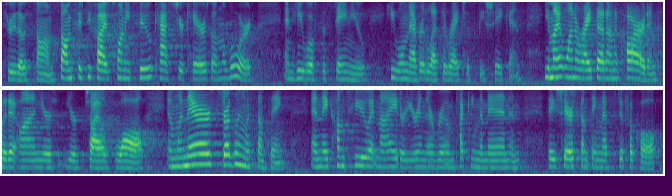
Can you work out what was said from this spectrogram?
through those Psalms. Psalm 55 22 Cast your cares on the Lord, and he will sustain you. He will never let the righteous be shaken. You might want to write that on a card and put it on your, your child's wall. And when they're struggling with something, and they come to you at night or you're in their room tucking them in and they share something that's difficult,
